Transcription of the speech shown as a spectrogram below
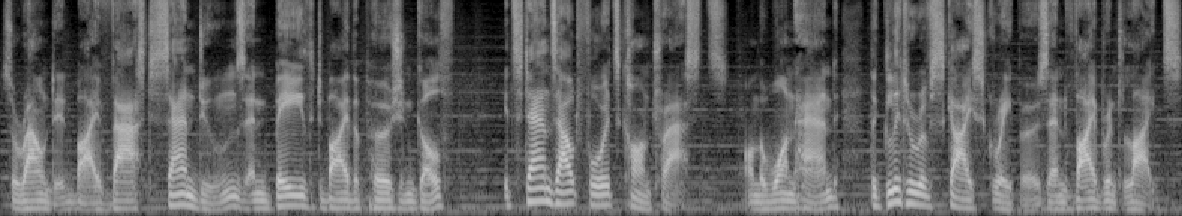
Surrounded by vast sand dunes and bathed by the Persian Gulf, it stands out for its contrasts. On the one hand, the glitter of skyscrapers and vibrant lights.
